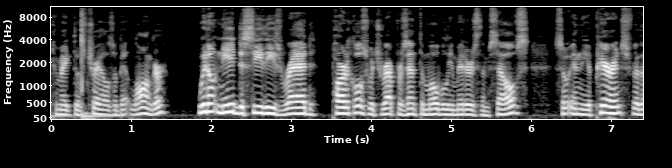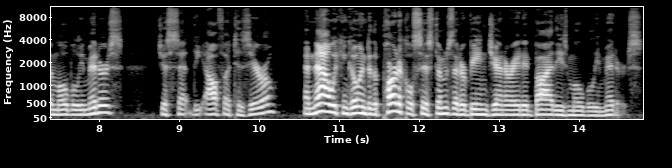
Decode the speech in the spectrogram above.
to make those trails a bit longer. We don't need to see these red particles which represent the mobile emitters themselves. So in the appearance for the mobile emitters, just set the alpha to zero. And now we can go into the particle systems that are being generated by these mobile emitters.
